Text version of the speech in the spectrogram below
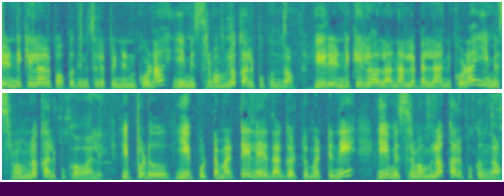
రెండు కిలోల పప్పు దినుసుల పిండిని కూడా ఈ మిశ్రమంలో కలుపుకుందాం. ఈ రెండు కిలోల నల్ల బెల్లాన్ని కూడా ఈ మిశ్రమంలో కలుపుకోవాలి. ఇప్పుడు ఈ పుట్టమట్టి లేదా గట్టుమట్టిని ఈ మిశ్రమంలో కలుపుకుందాం.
